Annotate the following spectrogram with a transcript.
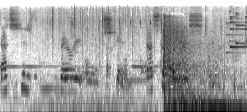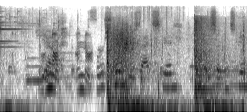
That's his very old skin. That's the oldest skin. Yeah. I'm not. I'm not. The first skin was that skin. The second skin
